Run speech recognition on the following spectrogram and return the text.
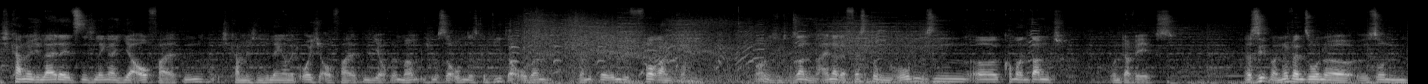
Ich kann euch leider jetzt nicht länger hier aufhalten. Ich kann mich nicht länger mit euch aufhalten, wie auch immer. Ich muss da oben das Gebiet erobern, damit wir irgendwie vorankommen. Oh, das ist interessant. In einer der Festungen oben ist ein äh, Kommandant unterwegs. Das sieht man, ne? wenn so, eine, so ein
